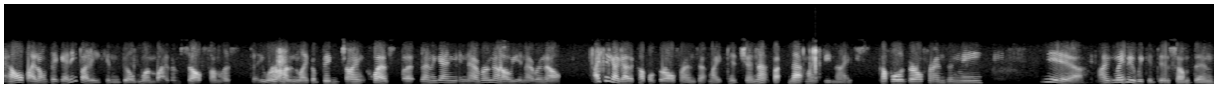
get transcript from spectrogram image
help. I don't think anybody can build one by themselves unless they were on like a big giant quest. But then again, you never know. You never know. I think I got a couple girlfriends that might pitch in. That, but that might be nice. Couple of girlfriends and me. Yeah, I maybe we could do something.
